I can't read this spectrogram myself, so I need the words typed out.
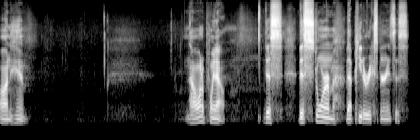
on Him. Now, I want to point out this, this storm that Peter experiences.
